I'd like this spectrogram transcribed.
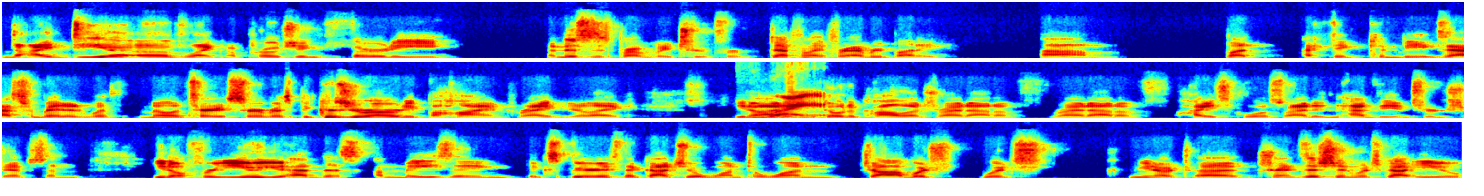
the idea of like approaching 30 and this is probably true for definitely for everybody um, but i think can be exacerbated with military service because you're already behind right? You're like you know right. i didn't go to college right out of right out of high school so i didn't have the internships. And you know for you you had this amazing experience that got you a one-to-one job which which you know uh, transition which got you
